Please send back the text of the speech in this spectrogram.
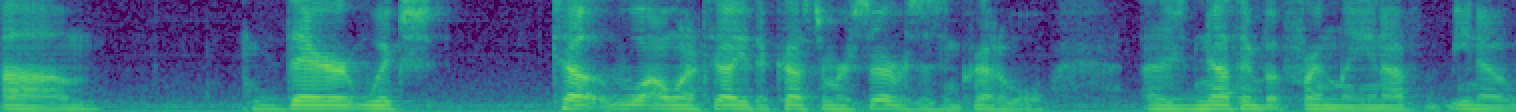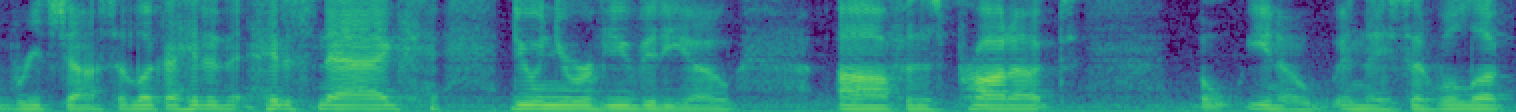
Um, there, which tell, well, I want to tell you, their customer service is incredible. Uh, there's nothing but friendly, and I've you know reached out and said, look, I hit a hit a snag doing your review video uh, for this product. Oh, you know, and they said, well, look,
